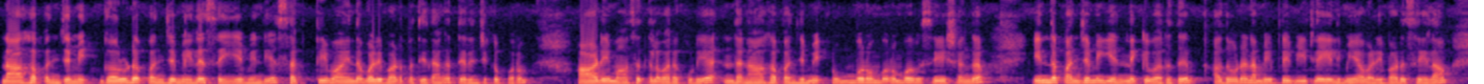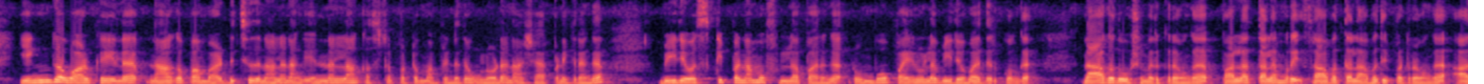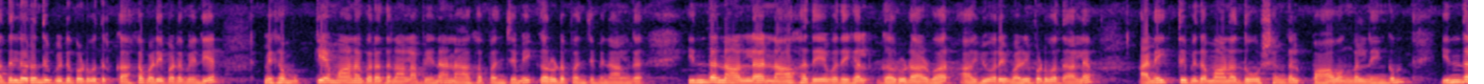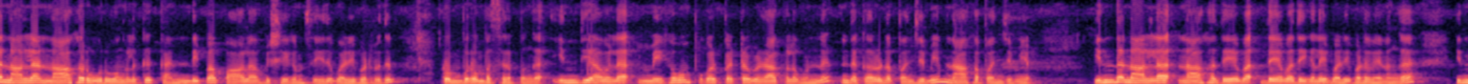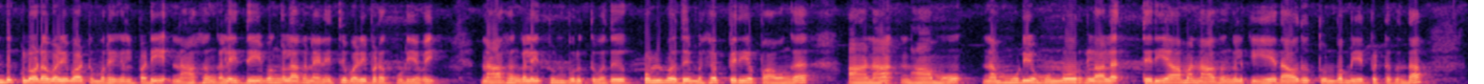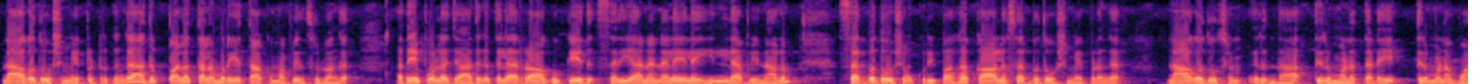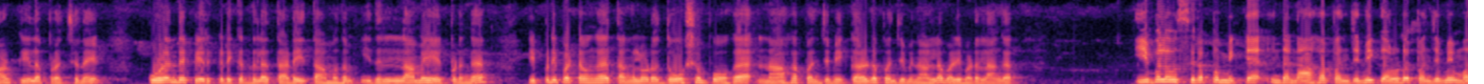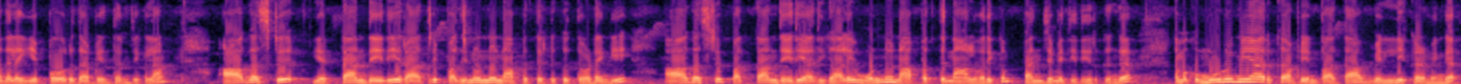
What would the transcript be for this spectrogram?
நாக பஞ்சமி கருட பஞ்சமியில் செய்ய வேண்டிய சக்தி வாய்ந்த வழிபாடு பற்றி தாங்க தெரிஞ்சுக்க போகிறோம் ஆடி மாதத்தில் வரக்கூடிய இந்த நாக பஞ்சமி ரொம்ப ரொம்ப ரொம்ப விசேஷங்க. இந்த பஞ்சமி என்னைக்கு வருது? அதோட நம்ம எப்படி வீட்டில் எளிமையாக வழிபாடு செய்யலாம்? எங்கள் வாழ்க்கையில் நாகப்பாம்பு அடித்ததுனால நாங்கள் என்னெல்லாம் கஷ்டப்பட்டோம் அப்படின்றத உங்களோட நான் ஷேர் பண்ணிக்கிறேங்க. வீடியோவை ஸ்கிப் பண்ணாமல் ஃபுல்லாக பாருங்கள் ரொம்ப பயனுள்ள வீடியோவாக இது இருக்குங்க. நாகதோஷம் இருக்கிறவங்க பல தலைமுறை சாபத்தால் அவதிப்படுறவங்க அதிலிருந்து விடுபடுவதற்காக வழிபட வேண்டிய மிக முக்கியமான விரத நாள் அப்படின்னா நாகப்பஞ்சமி கருட பஞ்சமி நாளுங்க. இந்த நாளில் நாக தேவதைகள் கருடாழ்வார் ஆகியோரை வழிபடுவதால் அனைத்து விதமான தோஷங்கள் பாவங்கள் நீங்கும். இந்த நாளில் நாகர் உருவங்களுக்கு கண்டிப்பாக பாலாபிஷேகம் செய்து வழிபடுறது ரொம்ப ரொம்ப சிறப்புங்க. இந்தியாவில் மிகவும் புகழ்பெற்ற விழாக்களை ஒன்று இந்த கருட பஞ்சமியும் நாக பஞ்சமியும் இந்த நாளில் நாகதேவ தேவதைகளை வழிபட வேணுங்க. இந்துக்களோட வழிபாட்டு முறைகள் படி நாகங்களை தெய்வங்களாக நினைத்து வழிபடக்கூடியவை. நாகங்களை துன்புறுத்துவது கொள்வது மிகப்பெரிய பாவங்க. ஆனால் நாமும் நம்முடைய முன்னோர்களால் தெரியாமல் நாகங்களுக்கு ஏதாவது துன்பம் ஏற்பட்டிருந்தால் நாகதோஷம் ஏற்பட்டிருக்குங்க. அது பல தலைமுறையை தாக்கும் அப்படின்னு சொல்லுவாங்க அதே போல் ஜாதகத்தில் ராகு கேது சரியான நிலையில் இல்லை அப்படின்னாலும் சர்பதோஷம் குறிப்பாக கால சர்பதோஷம் ஏற்படுங்க. நாகதோஷம் இருந்தால் திருமண தடை திருமண வாழ்க்கையில் பிரச்சனை குழந்தை பேர் கிடைக்கிறதுல தடை தாமதம் இதெல்லாமே ஏற்படுங்க. இப்படிப்பட்டவங்க தங்களோட தோஷம் போக நாக பஞ்சமி கருட பஞ்சமி நாளில் வழிபடலாங்க. இவ்வளவு சிறப்பு மிக்க இந்த நாக பஞ்சமி கருட பஞ்சமி முதல்ல எப்போ வருது அப்படின்னு தெரிஞ்சுக்கலாம். ஆகஸ்ட்டு எட்டாம் தேதி ராத்திரி பதினொன்று நாற்பத்தெட்டுக்கு தொடங்கி ஆகஸ்ட் பத்தாம் தேதி அதிகாலை ஒன்று நாற்பத்தி நாலு வரைக்கும் பஞ்சமி தேதி இருக்குங்க. நமக்கு முழுமையாக இருக்குது அப்படின்னு பார்த்தா வெள்ளிக்கிழமைங்க.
